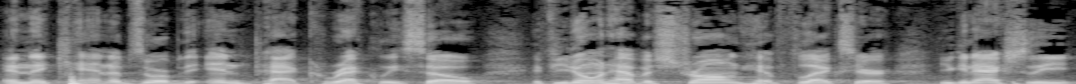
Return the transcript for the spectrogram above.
and they can't absorb the impact correctly. So if you don't have a strong hip flexor, you can actually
